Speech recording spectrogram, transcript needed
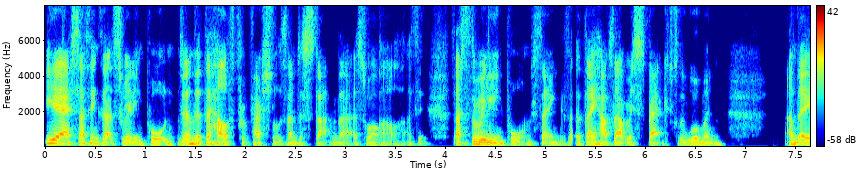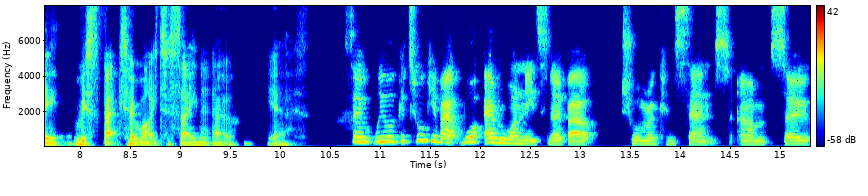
Yes, I think that's really important, and that the health professionals understand that as well. I think that's the really important thing that they have that respect for the woman, and they respect her right to say no. Yes. So we were talking about what everyone needs to know about trauma and consent. Um, so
